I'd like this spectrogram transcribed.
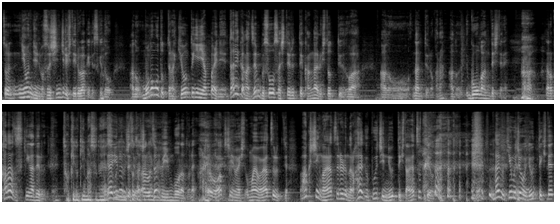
その日本人にもそれ信じる人いるわけですけど、あの物事ってのは基本的にやっぱりね誰かが全部操作してるって考える人っていうのはあのなんていうのかなあの傲慢でしてね、あの必ず隙が出るんでね。時々いますねいやいるんですよ、ね、あの全部陰謀だとね、例えばワクチンはお前を操るってワクチンが操れるなら早くプーチンに打ってきて操ってよって、ね、早くキム・ジョンウンに打ってきて。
